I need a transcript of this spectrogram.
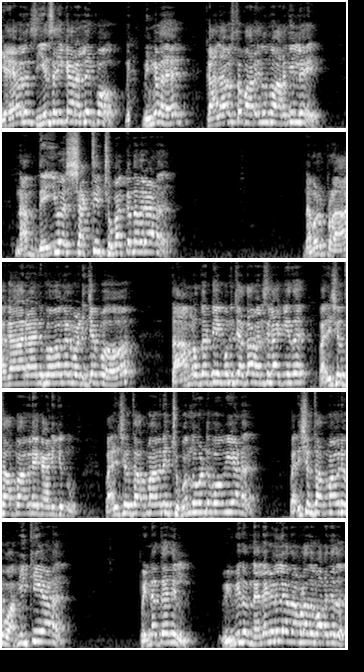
കേവലം സി എസ് ഐക്കാരല്ല ഇപ്പോ. നിങ്ങൾ കാലാവസ്ഥ മാറിയതൊന്നും അറിഞ്ഞില്ലേ? നാം ദൈവശക്തി ചുമക്കുന്നവരാണ്. നമ്മൾ പ്രാകാരാനുഭവങ്ങൾ പഠിച്ചപ്പോ താമ്രത്തൊട്ടിയെ കുറിച്ച് എന്താ മനസ്സിലാക്കിയത്? പരിശുദ്ധാത്മാവിനെ കാണിക്കുന്നു. പരിശുദ്ധാത്മാവിനെ ചുമന്നുകൊണ്ട് പോവുകയാണ്. പരിശുദ്ധാത്മാവിനെ വഹിക്കുകയാണ്. പിന്നത്തേതിൽ വിവിധ നിലകളിലാണ് നമ്മളത് പറഞ്ഞത്.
